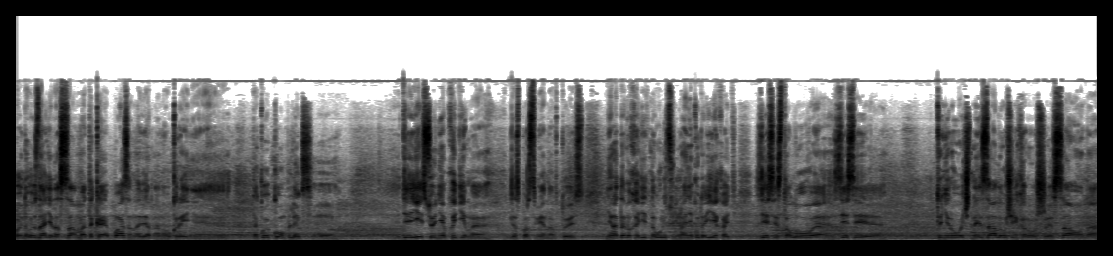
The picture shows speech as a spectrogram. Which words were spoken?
Ой, ну вы знаете, это самая такая база, наверное, на Украине, э, такой комплекс, э, где есть все необходимое для спортсменов. То есть не надо выходить на улицу, не надо никуда ехать. Здесь и столовая, здесь и тренировочные залы очень хорошие, сауна.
